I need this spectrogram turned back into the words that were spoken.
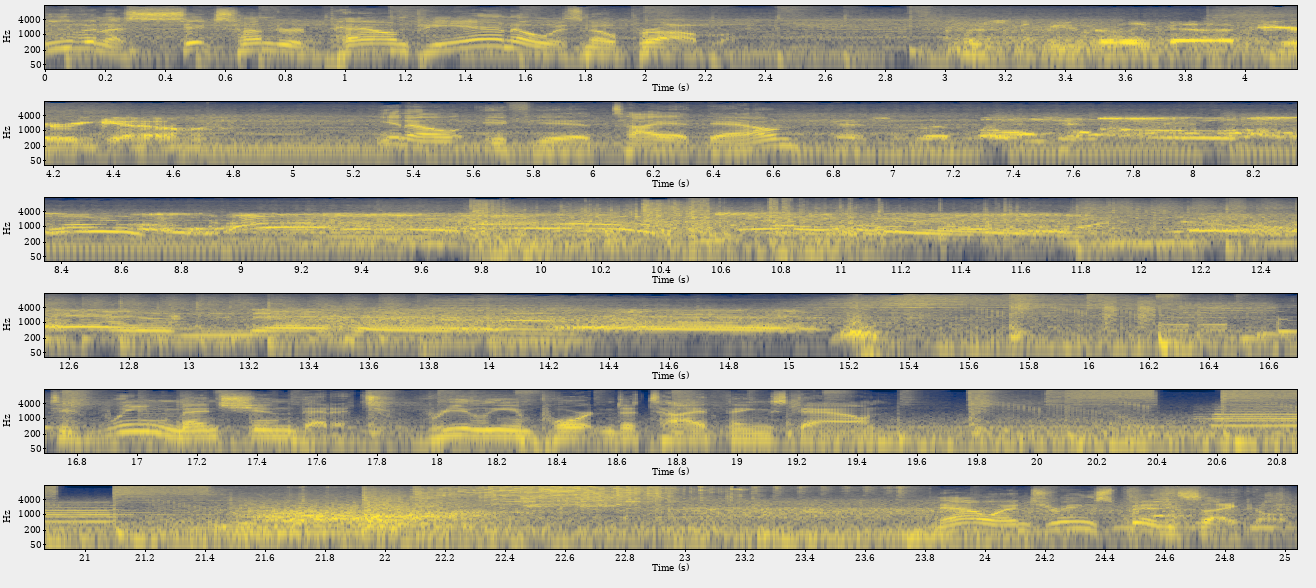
Even a 600-pound piano is no problem. This could be really bad. Here we go. You know, if you tie it down. Oh, Did we mention that it's really important to tie things down? Now entering spin cycle.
